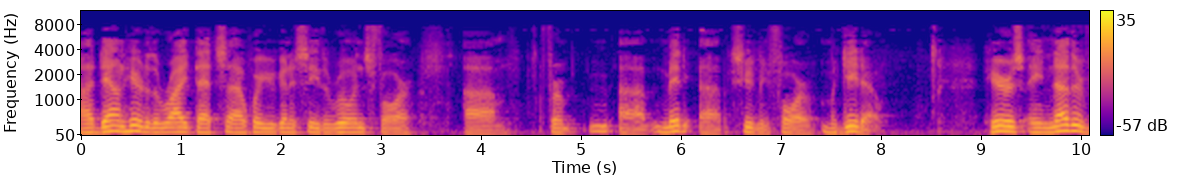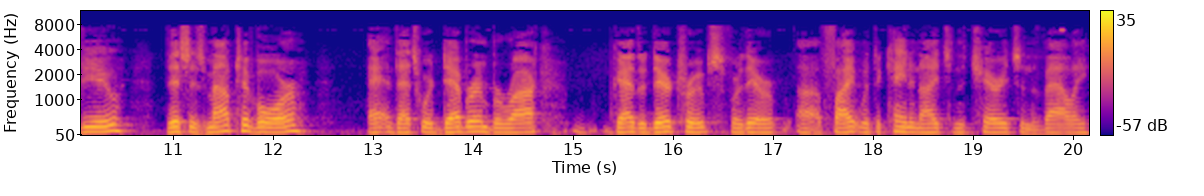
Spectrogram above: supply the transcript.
Uh, down here to the right, that's uh, where you're going to see the ruins for um, for uh, mid, uh, excuse me for Megiddo. Here's another view. This is Mount Tabor, and that's where Deborah and Barak gathered their troops for their uh, fight with the Canaanites and the chariots in the valley.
